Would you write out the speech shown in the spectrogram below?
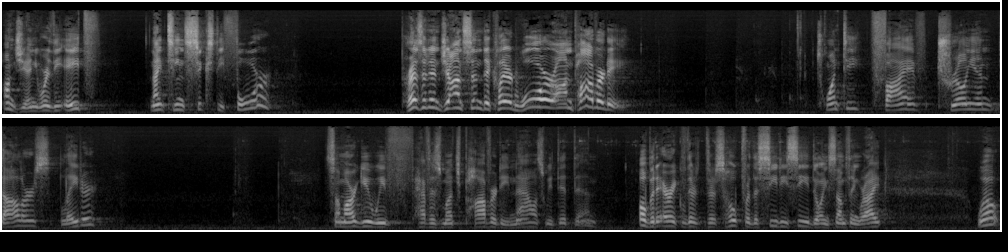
On January the 8th, 1964, President Johnson declared war on poverty. $25 trillion later, some argue we have as much poverty now as we did then. Oh, but Eric, there's, there's hope for the CDC doing something right. Well,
